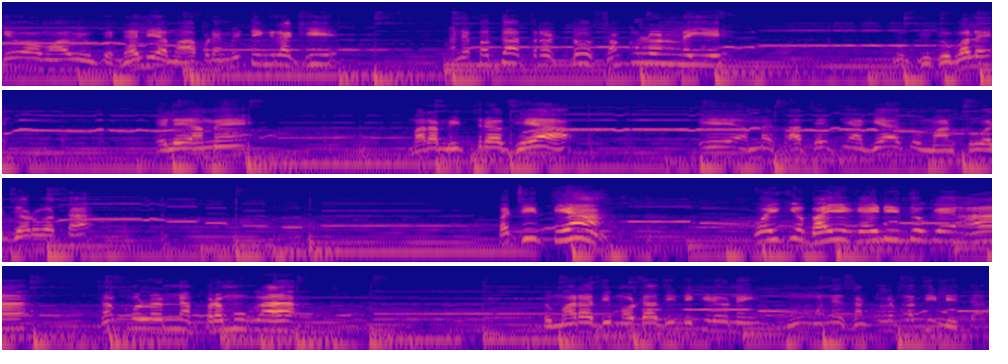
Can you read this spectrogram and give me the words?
કહેવામાં આવ્યું કે નલિયામાં આપણે મીટિંગ રાખીએ અને બધા ટ્રસ્ટો સંકલન લઈએ. હું કીધું, ભલે. એટલે અમે મારા મિત્ર ગયા. એ અમે સાથે ત્યાં ગયા તો માણસો હજારો હતા. પછી ત્યાં કોઈ કે ભાઈએ કહી દીધું કે આ સંકલનના પ્રમુખ આ તો મારાથી મોઢાથી નીકળ્યો નહીં. હું મને સંકલ્પ નથી લેતા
